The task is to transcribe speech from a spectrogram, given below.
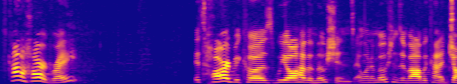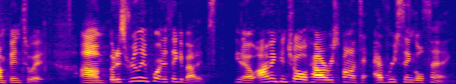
It's kind of hard, right? It's hard because we all have emotions, and when emotions involve, we kind of jump into it. Um, but it's really important to think about it. You know, I'm in control of how I respond to every single thing.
